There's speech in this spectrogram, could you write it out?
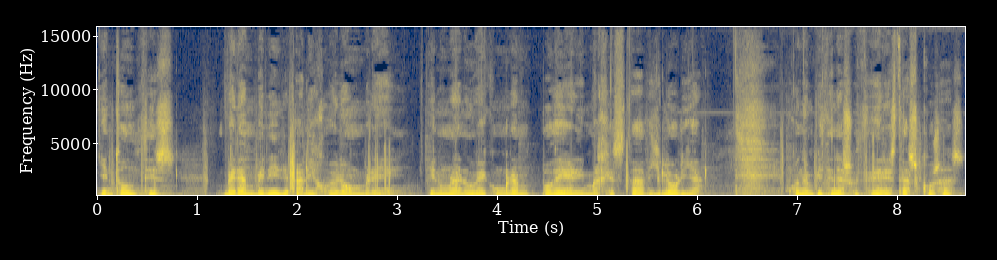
Y entonces verán venir al Hijo del Hombre en una nube con gran poder y majestad y gloria. Cuando empiecen a suceder estas cosas,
